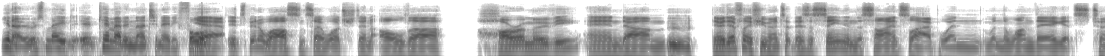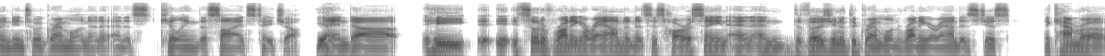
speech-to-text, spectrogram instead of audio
you know, it was made it came out in 1984. yeah. It's been a while since I watched an older horror movie, and um, Mm. there are definitely a few moments. There's a scene in the science lab when when the one there gets turned into a gremlin and and it's killing the science teacher. Yeah. and uh, he it, it's sort of running around and it's this horror scene and and the version of the gremlin running around is just the camera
